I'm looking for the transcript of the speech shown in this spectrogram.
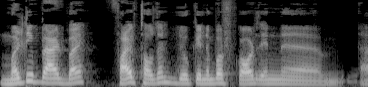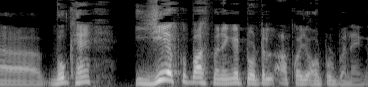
multiplied by five thousand جو کہ number of record in book ہیں یہ آپ کے پاس بنے گے ٹوٹل آپ کا جو آؤٹ پٹ بنے گا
